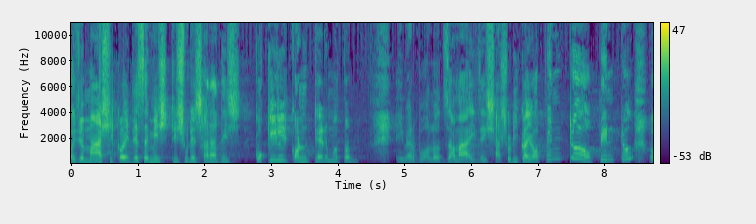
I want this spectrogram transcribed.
ওই যে মাসি কই দেশে মিষ্টি সুরে সারা দিস, কোকিল কণ্ঠের মতন। এইবার বলো জামাই যে শাশুড়ি কয়, অপিন্টু, পিন্টু, ও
